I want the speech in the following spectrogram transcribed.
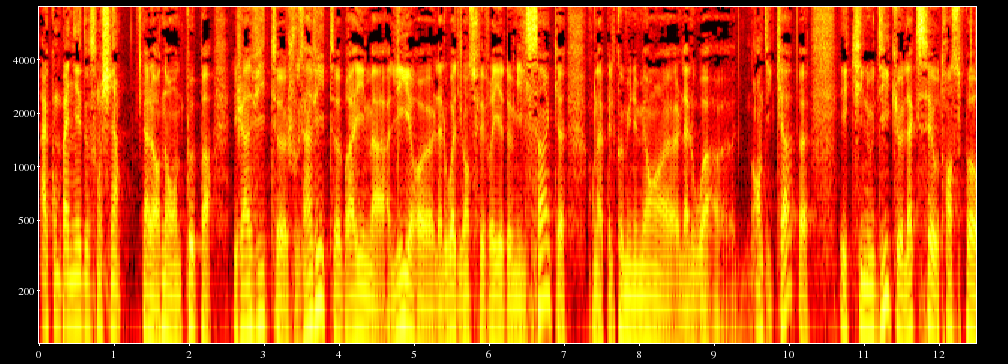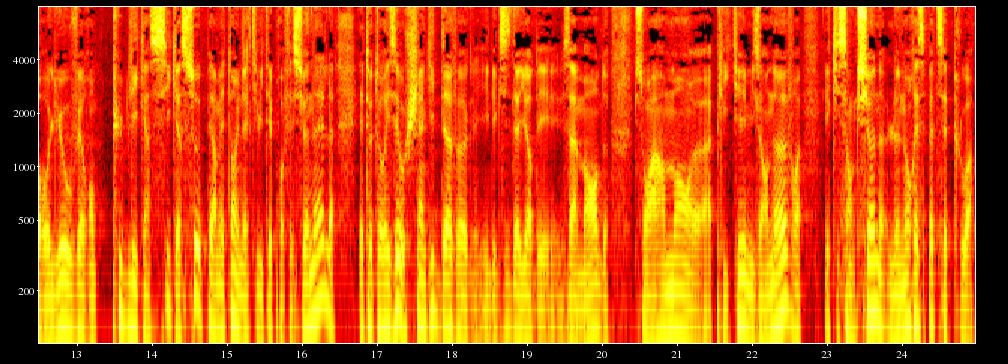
accompagnée de son chien? Alors non, on ne peut pas. J'invite, je vous invite, Brahim, à lire euh, la loi du 11 février 2005, qu'on appelle communément euh, la loi euh, handicap, et qui nous dit que l'accès au transport aux lieux ouverts en public ainsi qu'à ceux permettant une activité professionnelle est autorisé aux chiens guides d'aveugles. Il existe d'ailleurs des amendes qui sont rarement appliquées, mises en œuvre, et qui sanctionnent le non-respect de cette loi.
